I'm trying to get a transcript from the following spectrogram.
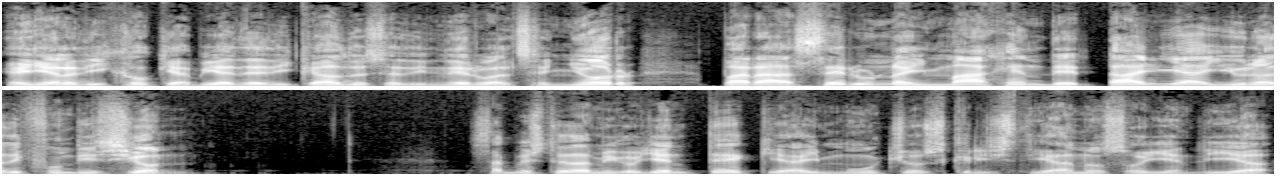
ella le dijo que había dedicado ese dinero al Señor para hacer una imagen de talla y una difundición. ¿Sabe usted, amigo oyente, que hay muchos cristianos hoy en día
